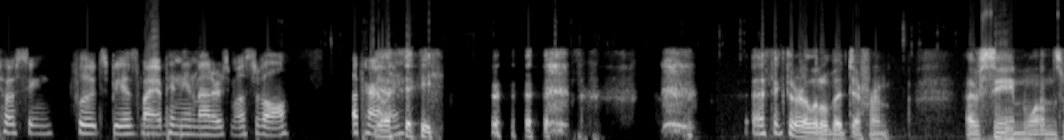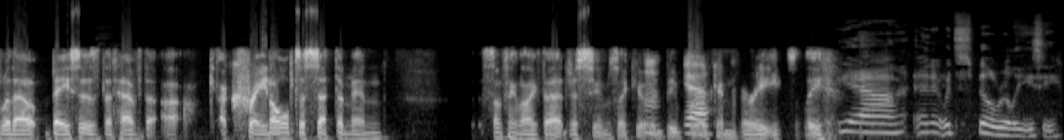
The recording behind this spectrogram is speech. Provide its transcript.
toasting flutes because my Mhm. opinion matters most of all. Apparently. I think they're a little bit different. I've seen ones without bases that have the uh, a cradle to set them in. Something like that just seems like it Hmm, would be yeah. broken very easily. Yeah, and it would spill really easy.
